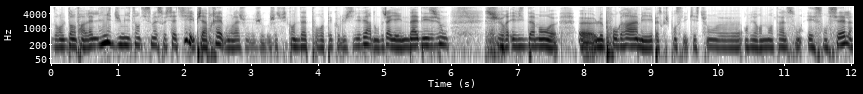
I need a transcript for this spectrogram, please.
dans, enfin, la limite du militantisme associatif. Et puis après, bon, là, je, suis candidate pour Europe Écologie Les Verts, donc déjà, il y a une adhésion sur évidemment euh, euh, le programme, et parce que je pense que les questions euh, environnementales sont essentielles.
